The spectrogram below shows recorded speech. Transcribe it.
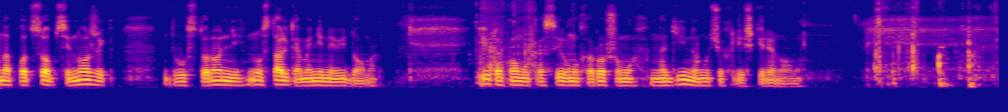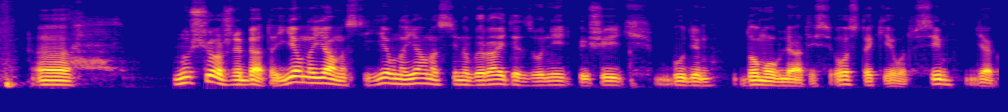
на подсобці ножик двосторонній. Ну, сталька мені невідома. І в такому красивому, хорошому, надійному чохлі шкіряному. Е, ну що ж, ребята, є в наявності, є в наявності, набирайте, дзвоніть, пишіть, будемо домовлятись. Ось таке от. Всім дякую.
